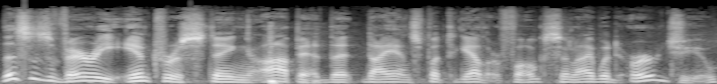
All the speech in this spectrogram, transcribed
This is a very interesting op ed that Diane's put together, folks, and I would urge you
